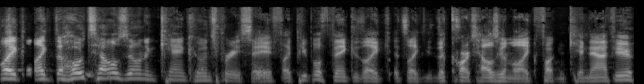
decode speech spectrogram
like like the hotel zone in Cancun's pretty safe. Like people think it's like it's like the cartel's gonna like fucking kidnap you.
